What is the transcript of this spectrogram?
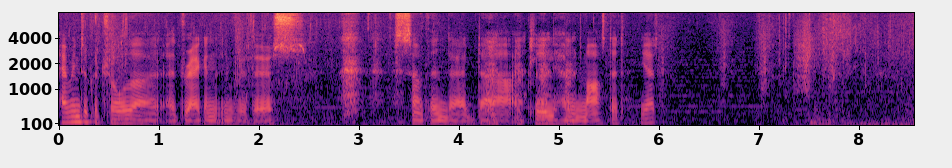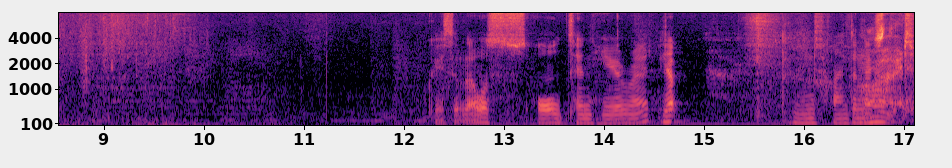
Having to control a, a dragon in reverse is something that uh, I clearly haven't mastered yet. Okay, so that was all 10 here, right? Yep. Need find the next. Alright.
